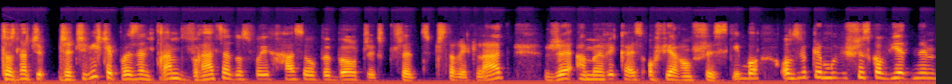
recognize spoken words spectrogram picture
to znaczy, rzeczywiście prezydent Trump wraca do swoich haseł wyborczych sprzed czterech lat, że Ameryka jest ofiarą wszystkich, bo on zwykle mówi wszystko w jednym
